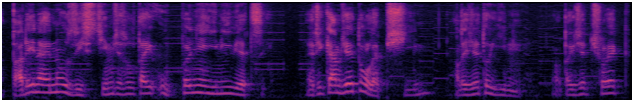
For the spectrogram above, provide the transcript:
a tady najednou zjistím, že jsou tady úplně jiné věci. Neříkám, že je to lepší, ale že je to jiný. Jo, takže člověk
